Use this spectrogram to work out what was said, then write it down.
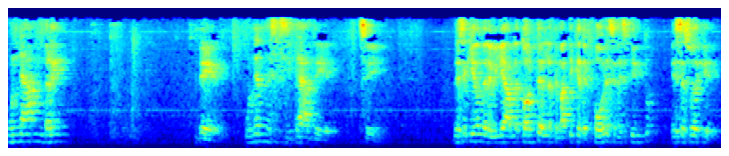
un hambre de una necesidad de, sí, aquí donde la Biblia habla toda la temática de pobres en espíritu, es eso de que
